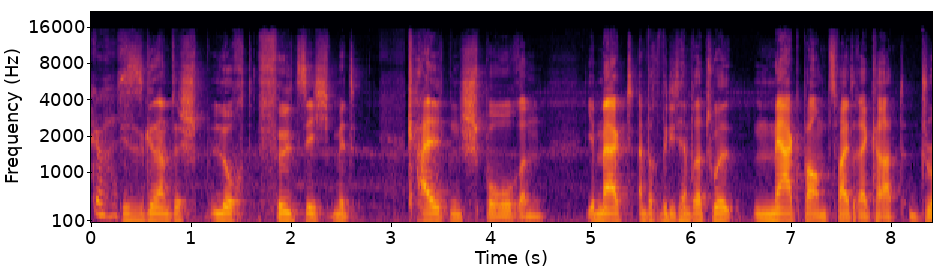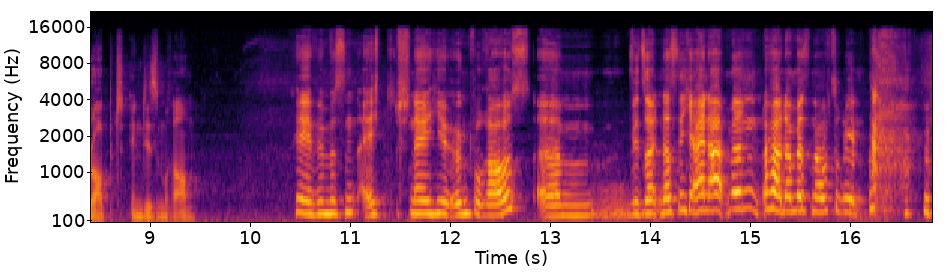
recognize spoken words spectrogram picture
Gott. diese gesamte Luft füllt sich mit kalten Sporen. Ihr merkt einfach, wie die Temperatur merkbar um 2-3 Grad droppt in diesem Raum. Okay, wir müssen echt schnell hier irgendwo raus. Ähm, wir sollten das nicht einatmen. Hört am besten auf zu reden.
